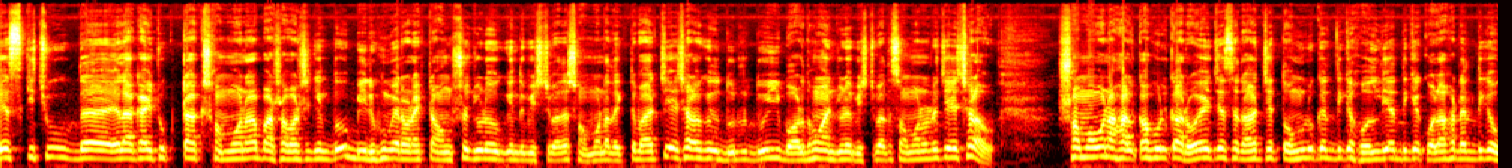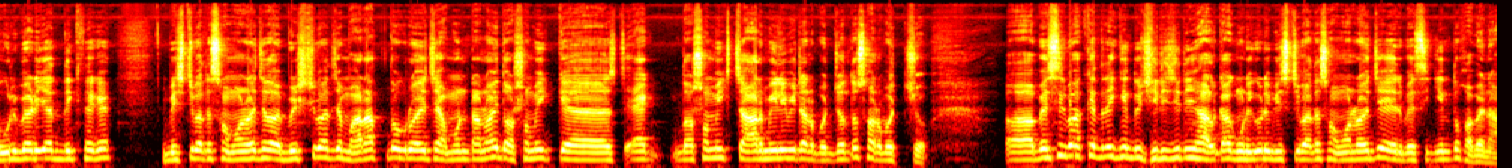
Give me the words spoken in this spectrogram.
বেশ কিছু এলাকায় টুকটাক সম্ভাবনা, পাশাপাশি কিন্তু বীরভূমের অনেকটা অংশ জুড়েও কিন্তু বৃষ্টিপাতের সম্ভাবনা দেখতে পাচ্ছি। এছাড়াও কিন্তু দুই বর্ধমান জুড়ে বৃষ্টিপাতের সম্ভাবনা রয়েছে। এছাড়াও সম্ভাবনা হালকা ফুলকা রয়েছে, সেটা হচ্ছে তমলুকের দিকে, হলদিয়ার দিকে, কোলাঘাটের দিকে, উলবেড়িয়ার দিক থেকে। বৃষ্টিপাতের সময় রয়েছে, তবে বৃষ্টিপাত যে মারাত্মক রয়েছে এমনটা নয়, দশমিক এক দশমিক চার মিলিমিটার পর্যন্ত সর্বোচ্চ। বেশিরভাগ ক্ষেত্রে কিন্তু ঝিরিঝিরি হালকা গুঁড়ি গুঁড়ি বৃষ্টিপাতের সময় রয়েছে, এর বেশি কিন্তু হবে না।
